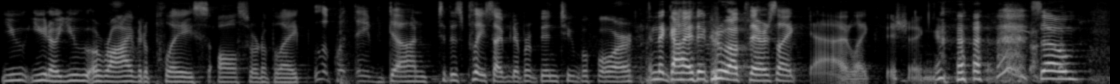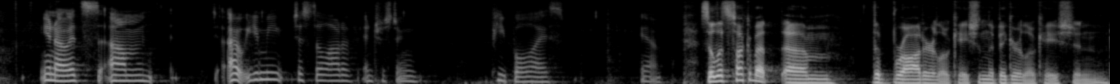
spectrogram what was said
you you know you arrive at a place all sort of like look what they've done to this place I've never been to before, and the guy that grew up there is like yeah I like fishing. so you know it's um, oh, you meet just a lot of interesting people. I yeah. So let's talk about um, the broader location, the bigger location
